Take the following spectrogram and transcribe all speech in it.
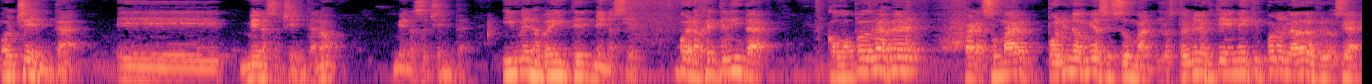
80 eh, menos 80, ¿no? Menos 80. Y menos 20, menos 100. Bueno, gente linda, como podrás ver, para sumar polinomios se suman los términos que tienen x por un lado, o sea,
